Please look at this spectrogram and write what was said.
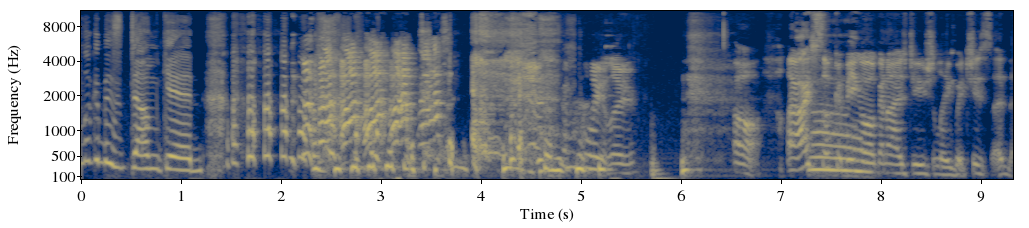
look at this dumb kid. Completely. Oh, I suck at being oh. organized usually, which is, and,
